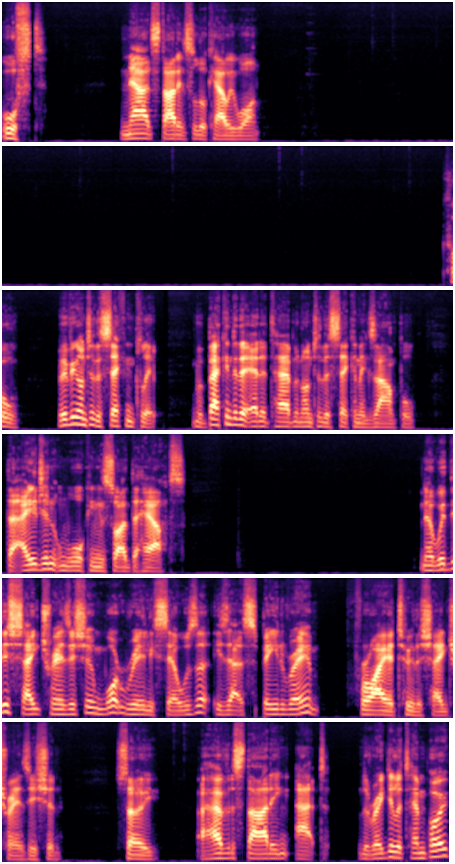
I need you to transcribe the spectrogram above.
Oofed. Now it's starting to look how we want. Cool. Moving on to the second clip. We're back into the edit tab and onto the second example. The agent walking inside the house. Now with this shake transition, what really sells it is that speed ramp prior to the shake transition. So I have it starting at the regular tempo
